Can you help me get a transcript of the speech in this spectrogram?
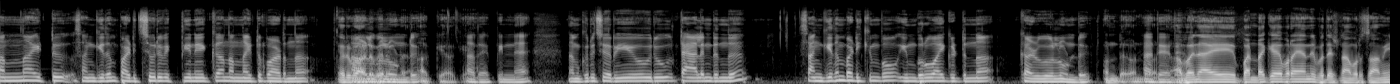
നന്നായിട്ട് സംഗീതം പഠിച്ച ഒരു വ്യക്തിനേക്കാൾ നന്നായിട്ട് പാടുന്ന ആളുകളുണ്ട്. അതെ പിന്നെ നമുക്കൊരു ചെറിയൊരു ടാലന്റ് സംഗീതം പഠിക്കുമ്പോൾ ഇമ്പ്രൂവ് ആയി കിട്ടുന്ന കഴിവുകളുണ്ട്. ഉണ്ട് ഉണ്ട് അപ്പൊ ഞാൻ പണ്ടൊക്കെ പറയാൻ ഇപ്പൊ ദക്ഷിണാമൂർ സ്വാമി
